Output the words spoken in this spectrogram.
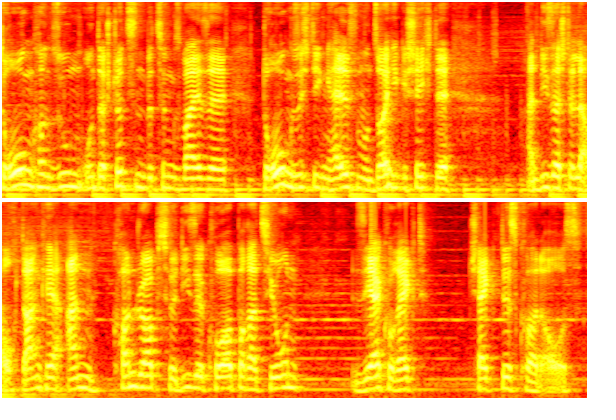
Drogenkonsum unterstützen bzw. Drogensüchtigen helfen und solche Geschichte. An dieser Stelle auch danke an Condrops für diese Kooperation. Sehr korrekt. Checkt Discord aus.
